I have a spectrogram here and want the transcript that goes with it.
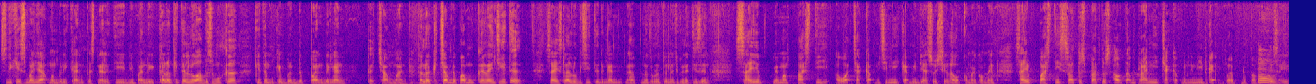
sedikit sebanyak memberikan personality di mana kalau kita luah bersemuka kita mungkin berdepan dengan kecaman. Kalau kecam depan muka lain cerita. Saya selalu bercerita dengan uh, penonton-penonton dan juga netizen. Saya memang pasti awak cakap macam ni kat media sosial awak komen-komen. Saya pasti 100% awak tak berani cakap benda ni dekat depan muka saya.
